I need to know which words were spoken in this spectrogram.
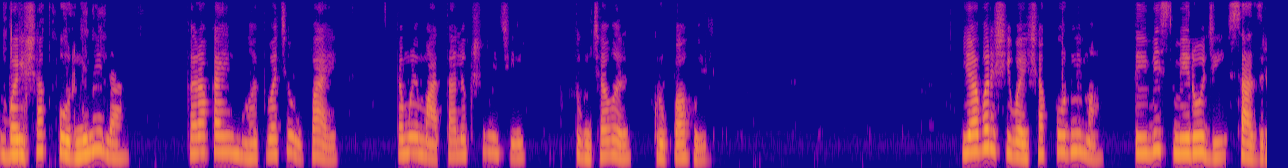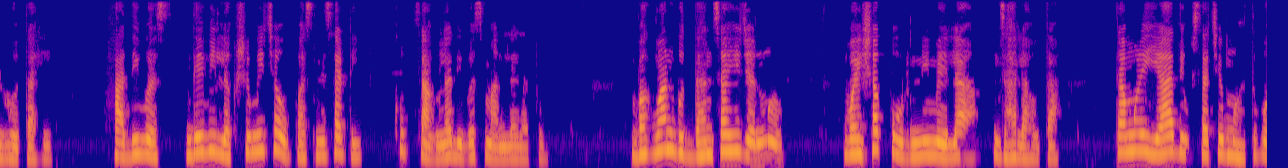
वैशाख पौर्णिमेला करा काही महत्त्वाचे उपाय. त्यामुळे माता लक्ष्मीची तुमच्यावर कृपा होईल. यावर्षी वैशाख पौर्णिमा तेवीस मे रोजी साजरी होत आहे. हा दिवस देवी लक्ष्मीच्या उपासनेसाठी खूप चांगला दिवस मानला जातो. भगवान बुद्धांचाही जन्म वैशाख पौर्णिमेला झाला होता. त्यामुळे या दिवसाचे महत्त्व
